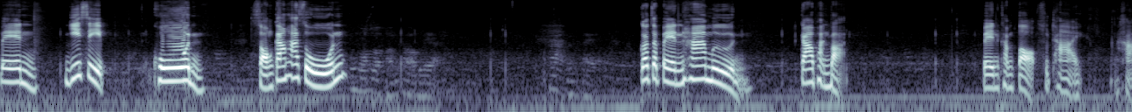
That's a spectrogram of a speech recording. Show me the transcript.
เป็น 20 คูณ 2950 ก็จะเป็น 59,000 บาท เป็นคำตอบสุดท้ายนะคะ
